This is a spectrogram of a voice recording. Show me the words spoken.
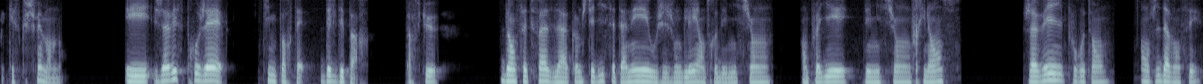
mais qu'est-ce que je fais maintenant? Et j'avais ce projet qui me portait, dès le départ, parce que dans cette phase-là, comme je t'ai dit, cette année où j'ai jonglé entre des missions employées, des missions freelance, j'avais pour autant envie d'avancer,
